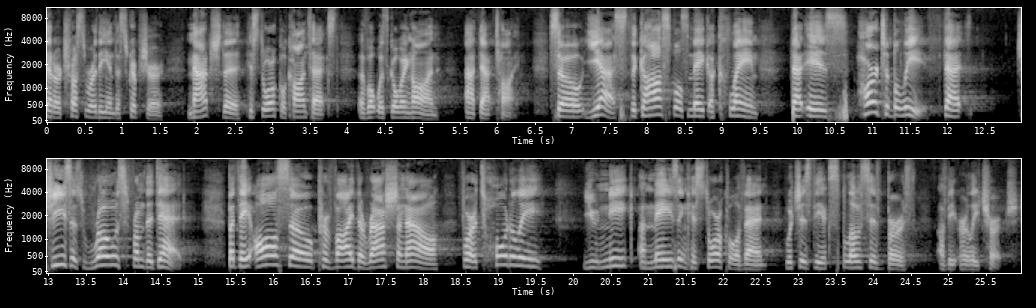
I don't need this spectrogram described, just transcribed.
that are trustworthy in the scripture match the historical context of what was going on at that time. So, yes, the Gospels make a claim that is hard to believe that Jesus rose from the dead, but they also provide the rationale for a totally unique, amazing historical event, which is the explosive birth of the early church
